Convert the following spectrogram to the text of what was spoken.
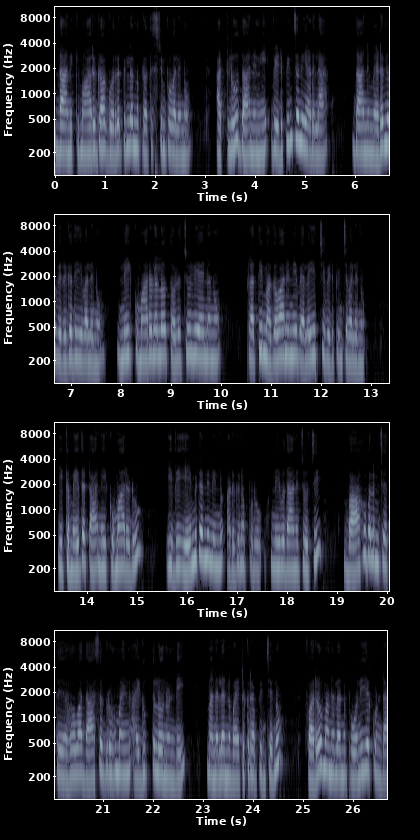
దానికి మారుగా గొర్రెపిల్లను ప్రతిష్ఠింపవలెను. అట్లు దానిని విడిపించని ఎడల దాని మెడను విరగదీయవలెను. నీ కుమారులలో తొలిచూలి అయినను ప్రతి మగవానిని వెల ఇచ్చి విడిపించవలెను. ఇక మీదట నీ కుమారుడు ఇది ఏమిటని నిన్ను అడిగినప్పుడు నీవు దాన్ని చూచి బాహుబలం చేత యహోవా దాసగృహమైన ఐగుప్తులో నుండి మనలను బయటకు రప్పించెను. ఫరో మనలను పోనీయకుండా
